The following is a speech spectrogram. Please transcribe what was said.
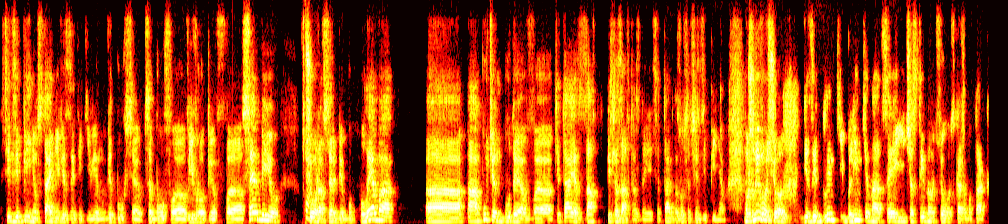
Сі Цзіпінь, останній візит, який він відбувся, це був е, в Європі в е, Сербію. Вчора в Сербії був Кулеба. А Путін буде в е, Китаї зав... післязавтра, здається, так, на зустрічі з Цзіпінем. Можливо, що візит Блінкі, Блінкіна це і частина цього, скажімо так,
